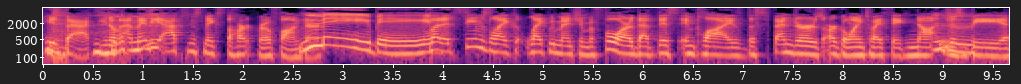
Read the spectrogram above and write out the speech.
He's back, you know, and maybe absence makes the heart grow fonder. Maybe. But it seems like, like we mentioned before, that this implies the spenders are going to, I think, not just be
